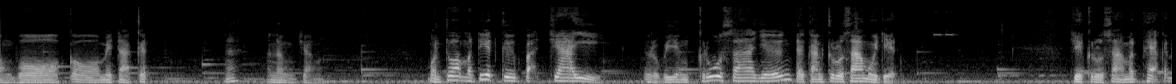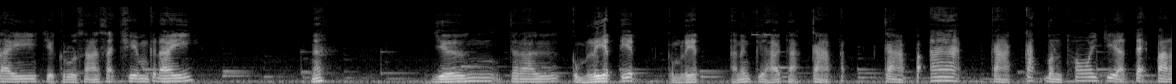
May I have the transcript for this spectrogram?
អង្វរក៏មេត្តាគិតណាអានឹងអញ្ចឹង បន្ទាប់មកទៀតគឺបច្ច័យរវាងគ្រួសារយើង ទៅកាន់គ្រួសារមួយទៀតជាគ្រួសារមិត្តភ័ក្តិក្តី ជាគ្រួសារសាច់ឈាមក្តីណាយើងត្រូវគម្លាតទៀតគម្លាតអានឹងគេហៅថាការការផ្អាកការកាត់បន្ថយជាអតិបរ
